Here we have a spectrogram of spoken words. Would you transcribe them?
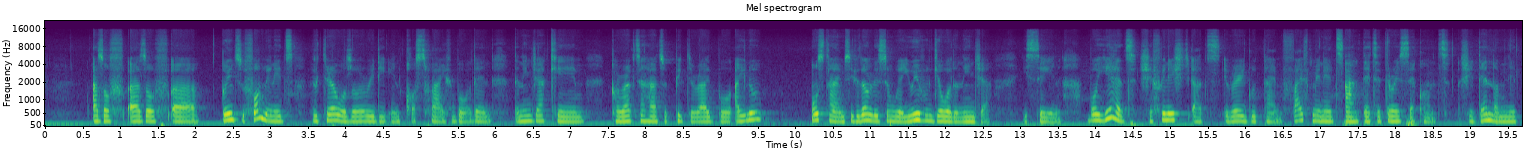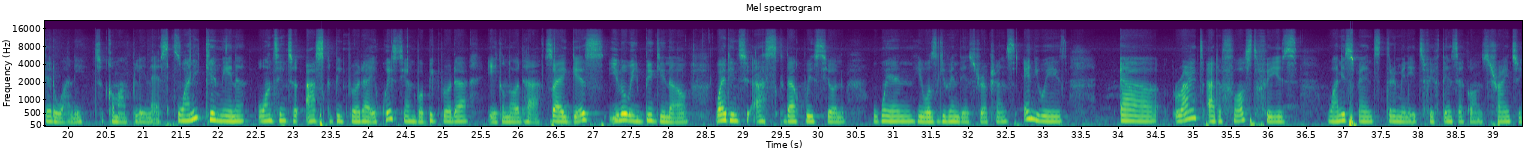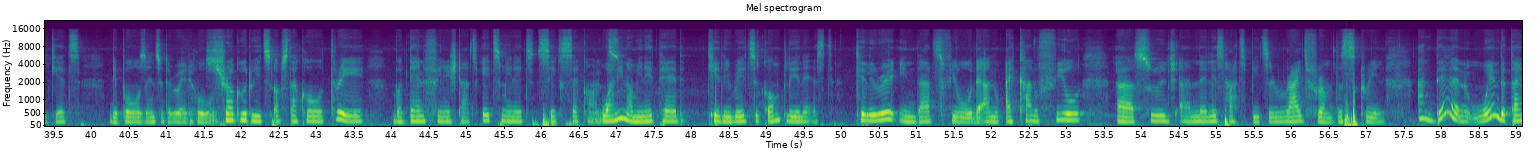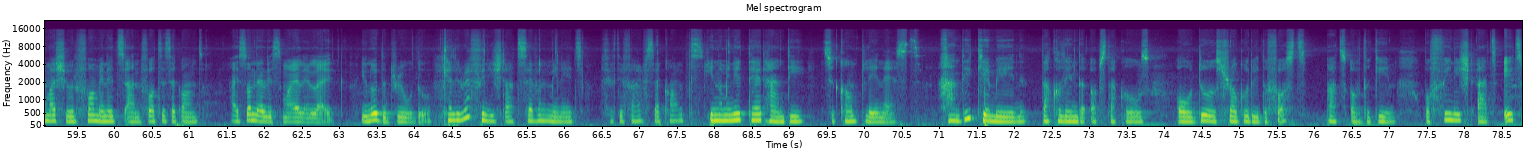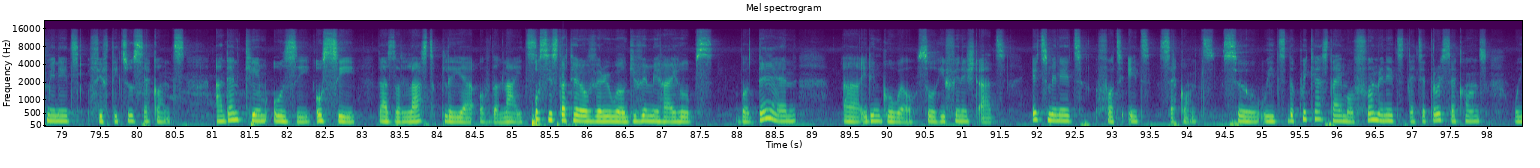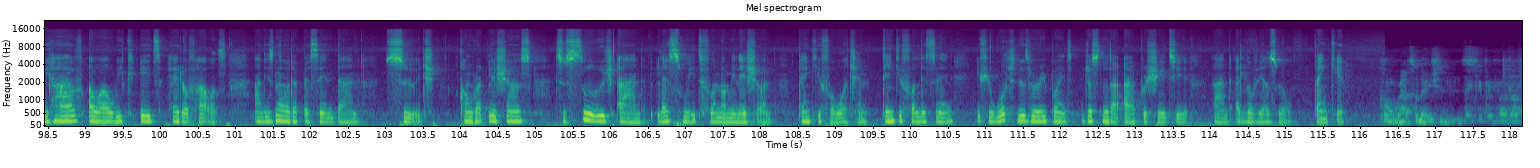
As of as of uh, going to four minutes, Victoria was already in cost five ball. Then the ninja came, correcting her to pick the right ball. And you know, most times if you don't listen well, you even get what the ninja is saying. But yet, she finished at a very good time 5 minutes and 33 seconds. She then nominated Wanni to come and play next. Wanni came in wanting to ask Big Brother a question, but Big Brother ignored her. So I guess, you know, we big now. Why didn't you ask that question when he was giving the instructions? Anyways, uh, right at the first phase, Wanni spent 3 minutes 15 seconds trying to get the balls into the red hole. Struggled with obstacle 3 but then finished at 8 minutes 6 seconds. Wanni nominated Kellyrae to. Kellyrae in that field and I can feel uh, Sooj and Nelly's heartbeats right from the screen. And then when the timer showed 4 minutes and 40 seconds, I saw Nelly smiling like, you know the drill though. Kellyrae finished at 7 minutes 55 seconds. He nominated Handi to come play next. Handi came in tackling the obstacles, although struggled with the first part of the game, but finished at 8 minutes 52 seconds. And then came Ozee, Ocee, that's the last player of the night. Ocee started off very well, giving me high hopes, but then uh, it didn't go well, so he finished at 8 minutes 48 seconds. So with the quickest time of 4 minutes 33 seconds, we have our week 8 head of house and it's no other person than Sooj. Congratulations to Sooj and let's wait for nomination. Thank you for watching. Thank you for listening. If you watch this very point, just know that I appreciate you and I love you as well. Thank you. Congratulations. Thank you, big brother.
